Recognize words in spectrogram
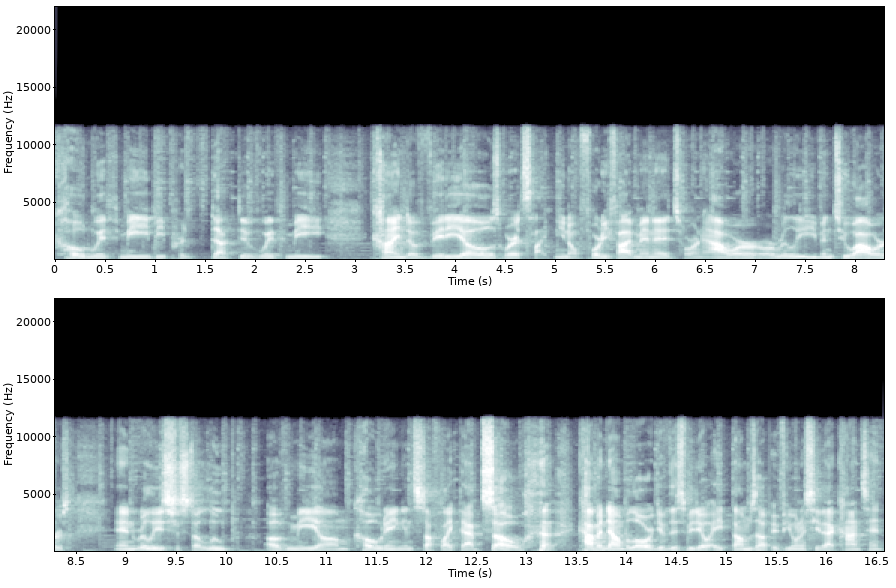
code with me, be productive with me kind of videos where it's like, you know, 45 minutes or an hour or really even two hours. And really it's just a loop of me um, coding and stuff like that. So comment down below or give this video a thumbs up if you wanna see that content.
